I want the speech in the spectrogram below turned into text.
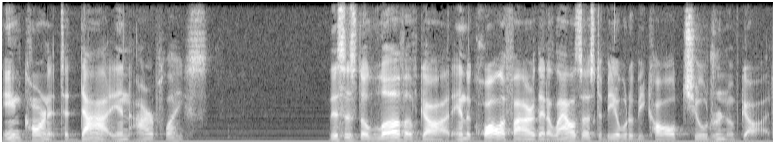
incarnate to die in our place. This is the love of God and the qualifier that allows us to be able to be called children of God.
